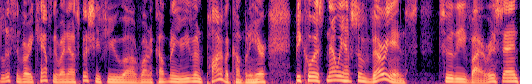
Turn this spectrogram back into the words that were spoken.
listen very carefully right now, especially if you uh, run a company, you're even part of a company here, because now we have some variants to the virus, and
